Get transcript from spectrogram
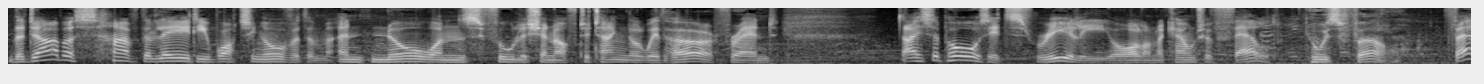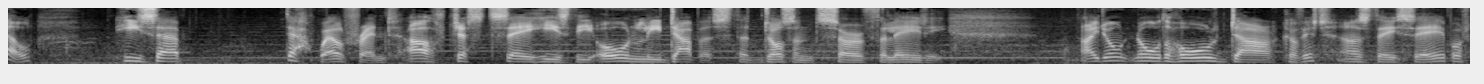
The Dabus have the lady watching over them, and no one's foolish enough to tangle with her, friend. I suppose it's really all on account of Fell. Who is Fell? Fell? He's, uh. ah, Well, friend, I'll just say he's the only Dabus that doesn't serve the lady. I don't know the whole dark of it, as they say, but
